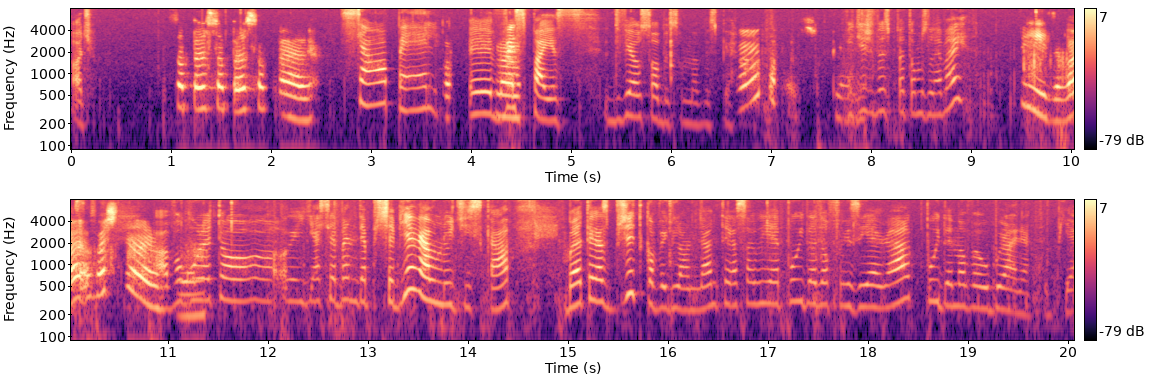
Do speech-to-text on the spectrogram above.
Chodź. Sopel, sopel, sopel. Sapel! Y, Mam. wyspa jest. Dwie osoby są na wyspie. No, sopel. Widzisz wyspę tą z lewej? Widzę, wa- właśnie. A w ogóle to ja się będę przebierał ludziska, bo ja teraz brzydko wyglądam. Teraz sobie pójdę do fryzjera, pójdę nowe ubrania kupię.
